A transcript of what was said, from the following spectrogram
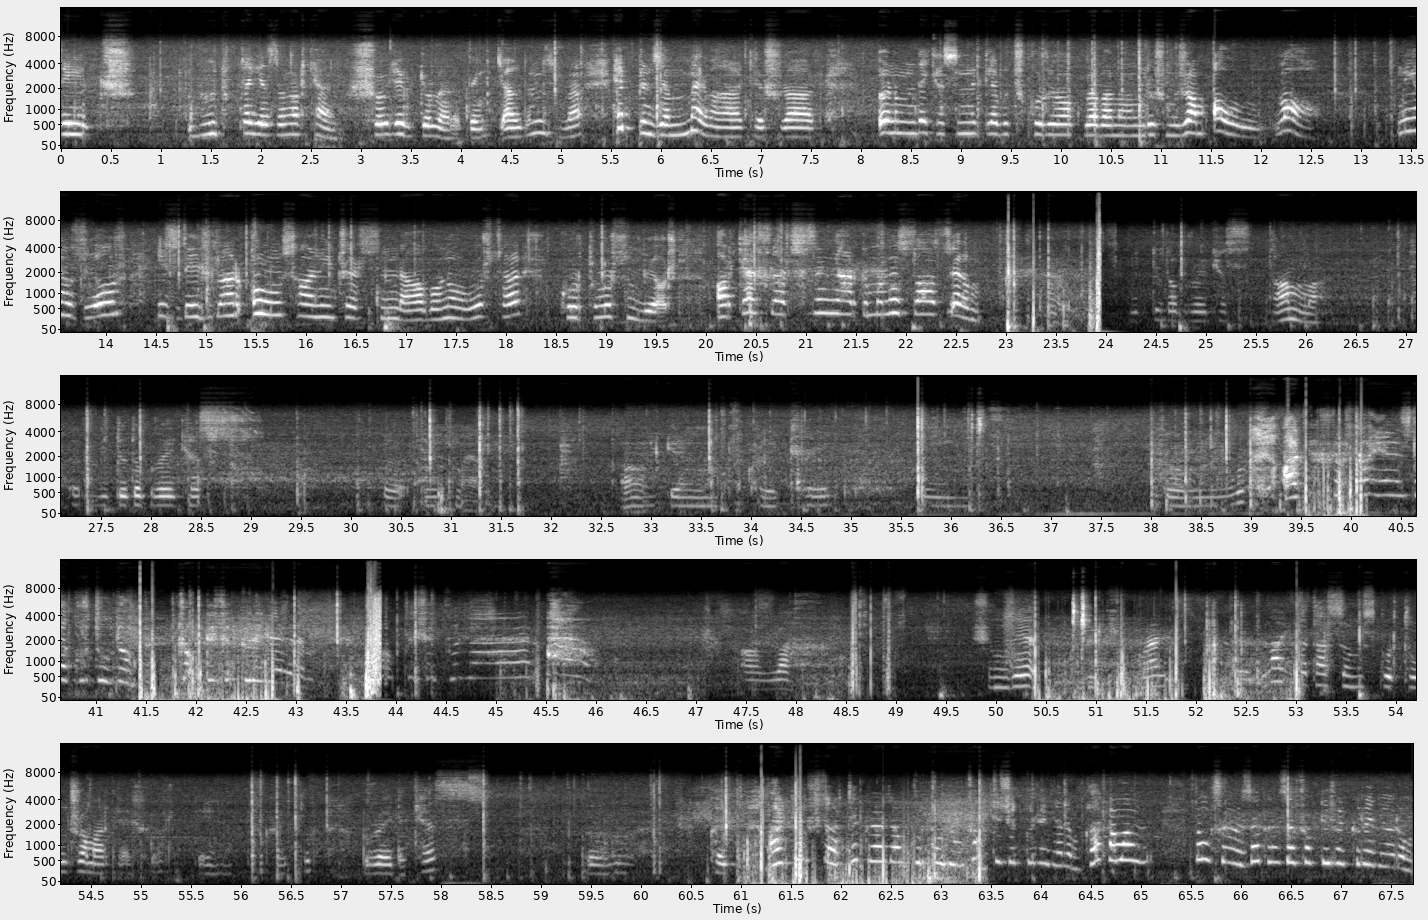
Siz de hiç YouTube'da yazılırken şöyle videolara denk geldiniz mi? Hepinize merhaba arkadaşlar. Önümde kesinlikle bir çukur yok ve ben onu düşmeyeceğim. Allah! Ne yazıyor? İzleyiciler 10 saniye içerisinde abone olursa kurtulursun diyor. Arkadaşlar sizin yardımınız lazım. Videoda burayı kes. Tamam mı? Videoda burayı kes. Evet, unutmayalım. Mode Creative. Arkadaşlar sayenizde kurtuldum. Çok teşekkür ederim. Çok teşekkürler. Aa! Allah. Şimdi büyük ihtimal e, like atarsanız kurtulacağım arkadaşlar. Creative. Burayı da kes. Ee, kayıt. Arkadaşlar tekrardan kurtuldum. Çok teşekkür ederim. Kahraman mısınız? Hepinize çok teşekkür ediyorum.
